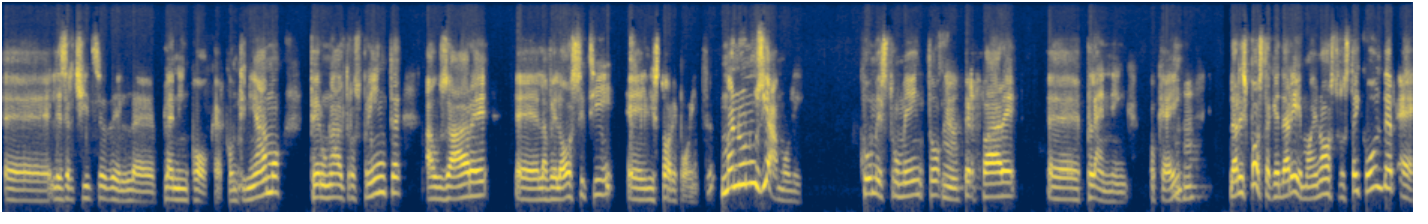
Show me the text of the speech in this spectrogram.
eh, l'esercizio del planning poker, continuiamo per un altro sprint a usare eh, la velocity e gli story point, ma non usiamoli come strumento mm. per fare eh, planning, ok? Mm -hmm. La risposta che daremo ai nostri stakeholder è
